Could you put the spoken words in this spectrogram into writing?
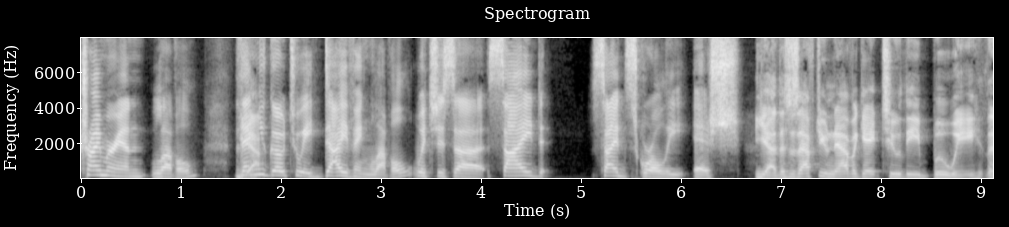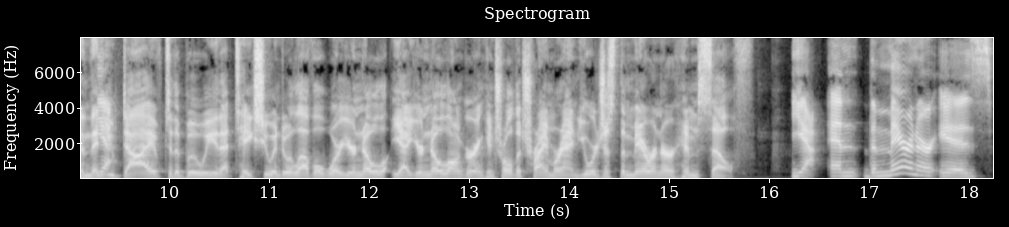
trimaran level, then Yeah. you go to a diving level, which is a side side scrolly ish. Yeah, this is after you navigate to the buoy, and then Yeah. you dive to the buoy that takes you into a level where you're no yeah, you're no longer in control of the trimaran. You are just the mariner himself. Yeah, and the mariner is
